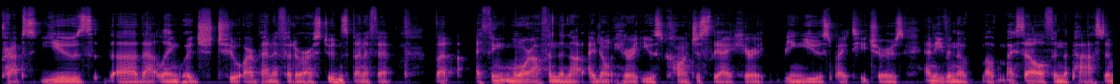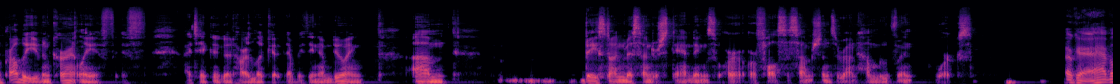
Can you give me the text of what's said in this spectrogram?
perhaps use uh, that language to our benefit or our students' benefit. But I think more often than not, I don't hear it used consciously. I hear it being used by teachers and even of, of myself in the past, and probably even currently, if if I take a good hard look at everything I'm doing. Um, based on misunderstandings or, or false assumptions around how movement works. Okay, I have a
